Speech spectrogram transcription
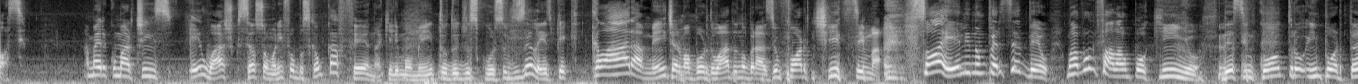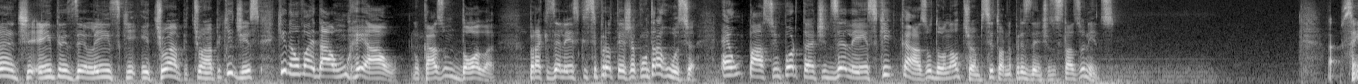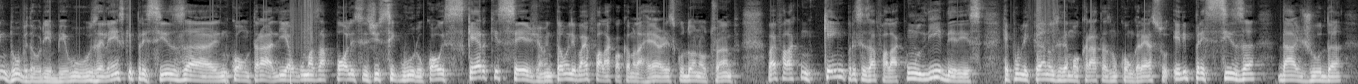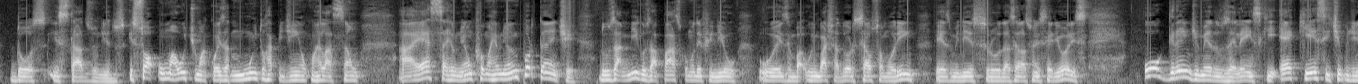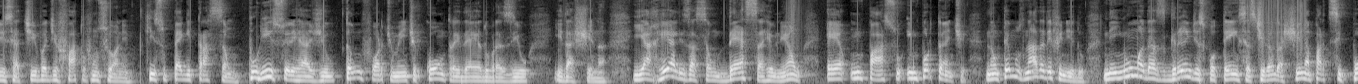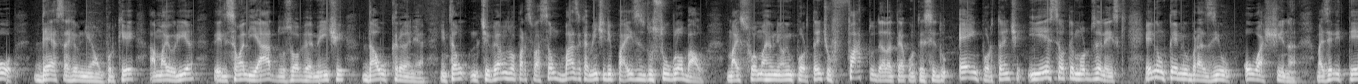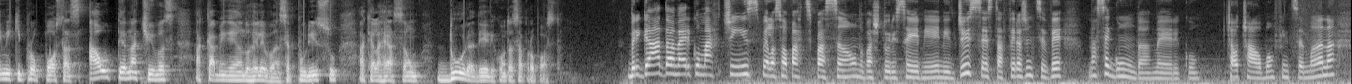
posse. Américo Martins, eu acho que Celso Amorim foi buscar um café naquele momento do discurso dos Zelensky, porque claramente era uma bordoada no Brasil fortíssima. Só ele não percebeu. Mas vamos falar um pouquinho desse encontro importante entre Zelensky e Trump. Trump que diz que não vai dar um real, no caso um dólar, para que Zelensky se proteja contra a Rússia. É um passo importante de Zelensky caso Donald Trump se torne presidente dos Estados Unidos. Sem dúvida, Uribe. O Zelensky precisa encontrar ali algumas apólices de seguro, quaisquer que sejam. Então ele vai falar com a Kamala Harris, com o Donald Trump, vai falar com quem precisar falar, com líderes republicanos e democratas no Congresso. Ele precisa da ajuda dos Estados Unidos. E só uma última coisa, muito rapidinho, com relação a essa reunião, que foi uma reunião importante dos amigos da paz, como definiu o, o embaixador Celso Amorim, ex-ministro das Relações Exteriores. O grande medo do Zelensky é que esse tipo de iniciativa de fato funcione, que isso pegue tração. Por isso ele reagiu tão fortemente contra a ideia do Brasil e da China. E a realização dessa reunião é um passo importante. Não temos nada definido. Nenhuma das grandes potências, tirando a China, participou dessa reunião, porque a maioria eles são aliados, obviamente, da Ucrânia. Então tivemos uma participação basicamente de países do sul global, mas foi uma reunião importante. O fato dela ter acontecido é importante e esse é o temor do Zelensky. Ele não teme o Brasil ou a China, mas ele teme que propostas alternativas acabem ganhando relevância. Por isso, aquela reação dura dele contra essa proposta. Obrigada, Américo Martins, pela sua participação no Bastidores CNN de sexta-feira. A gente se vê na segunda, Américo. Tchau, tchau. Bom fim de semana.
